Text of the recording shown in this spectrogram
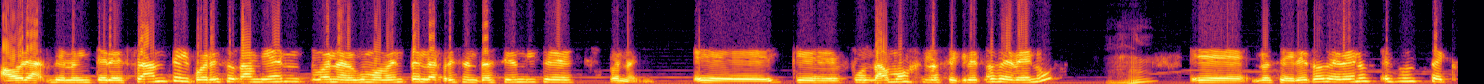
Ahora, de lo interesante, y por eso también tú en algún momento en la presentación dice, bueno, eh, que fundamos Los Secretos de Venus, eh, Los secretos de Venus es un sex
